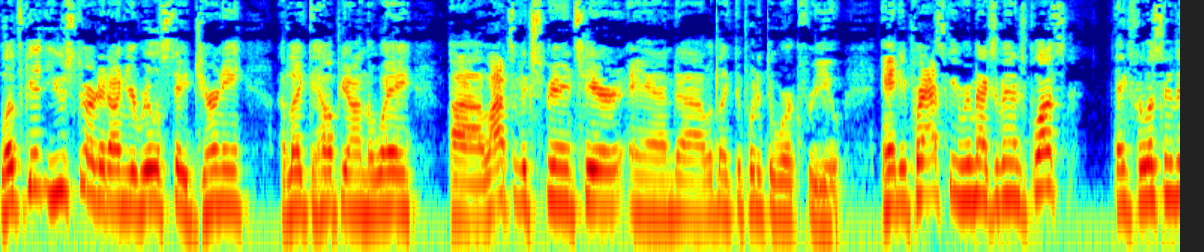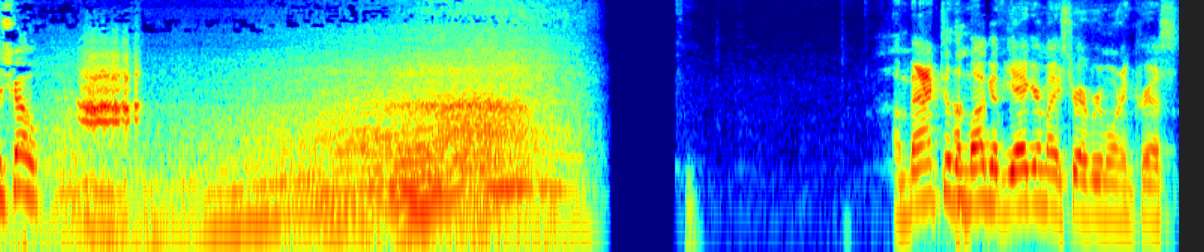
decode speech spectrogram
Let's get you started on your real estate journey. I'd like to help you on the way. Uh, lots of experience here, and I uh, would like to put it to work for you. Andy Prasky, Remax Advantage Plus. Thanks for listening to the show. I'm back to the uh, mug of Jägermeister every morning, Chris.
